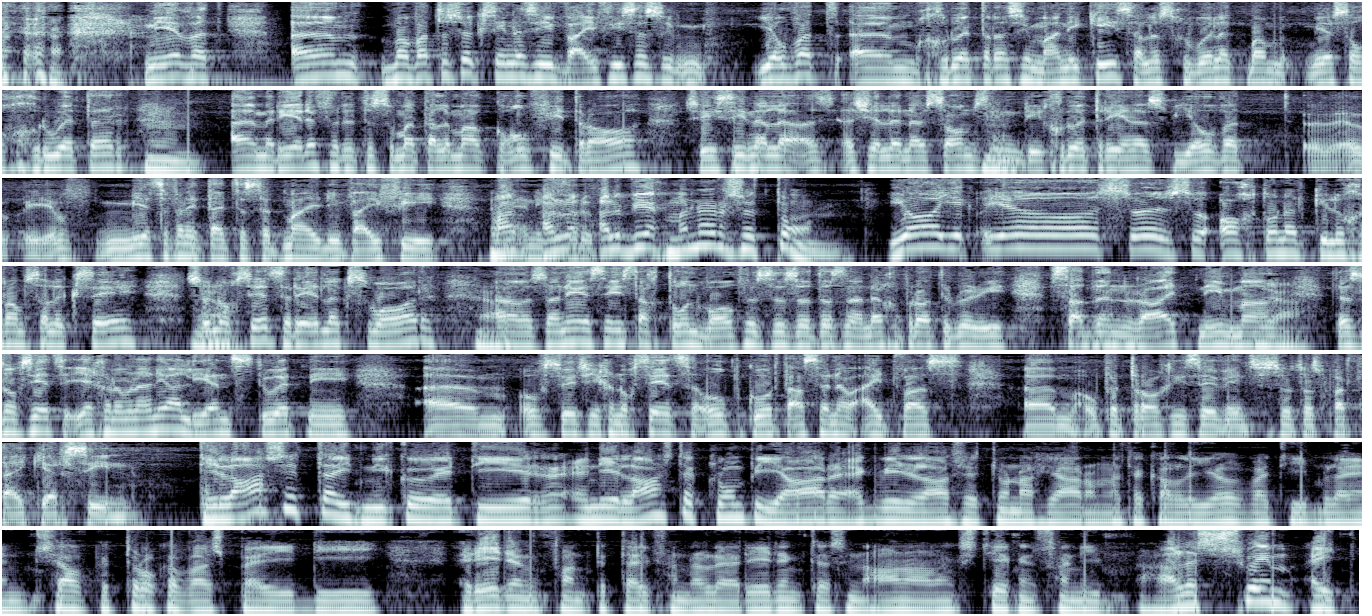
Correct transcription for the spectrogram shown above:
Nee, wat ehm um, maar wat ons ook sien as die wyfies is heelwat ehm um, groter as die mannetjies. Hulle is gewoonlik maar meestal groter. Hmm. Ehm hmm. um, rede vir dit is omdat hulle maar kalfie dra. So jy sien hulle as, as jy hulle nou saam sien, hmm. die groter een is heelwat uh, meeste van die tyd is dit maar die wyfie Maar hulle hulle weeg minder as 'n ton. Ja, jy, ja, so so 800 kg sal ek sê. So ja. nog steeds redelik swaar. Ja. Uh, ons nou nie 'n 60 ton walvis is wat ons nou nou gepraat het oor die Southern. Right nie, maar ja. dis nog steeds jy gaan hom nou nie alleen stoot nie. Ehm um, of so jy gaan nog steeds hulp kort as hy nou uit was ehm um, op 'n tragiese event soos wat ons partykeer sien. Die laaste tyd Nico het hier in die laaste klompie jare, ek weet die laaste 20 jaar omdat ek al heel wat hier bly en self betrokke was by die redding van party van hulle redding tussen aanhalingstekens van die hulle swem uit.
